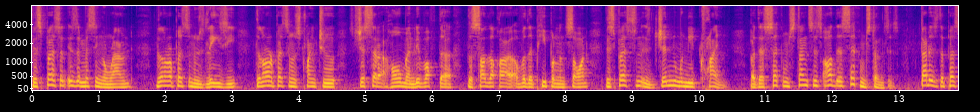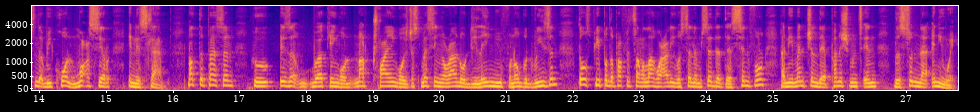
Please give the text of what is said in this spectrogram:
This person isn't messing around. They're not a person who's lazy. They're not a person who's trying to just sit at home and live off the, the sadaqah of other people and so on. This person is genuinely trying. But their circumstances are their circumstances. That is the person that we call mu'sir in Islam. Not the person who isn't working or not trying or is just messing around or delaying you for no good reason. Those people, the Prophet ﷺ said that they're sinful and he mentioned their punishments in the Sunnah anyway.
